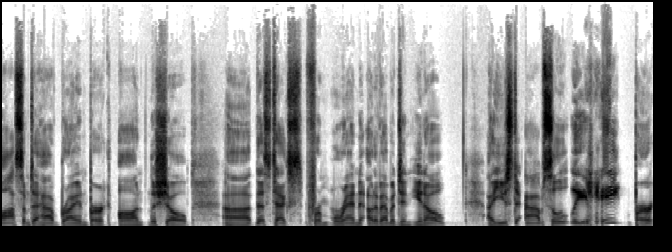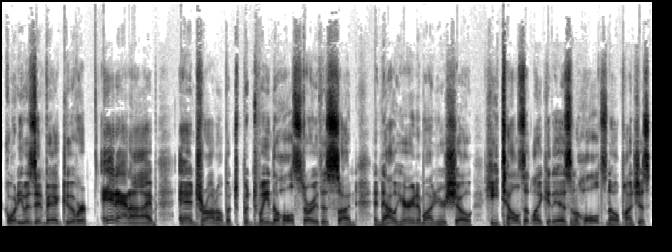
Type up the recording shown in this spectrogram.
Awesome to have Brian Burke on the show. Uh, this text from Ren out of Edmonton. You know, I used to absolutely hate Burke when he was in Vancouver and Anaheim and Toronto. But between the whole story with his son and now hearing him on your show, he tells it like it is and holds no punches.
